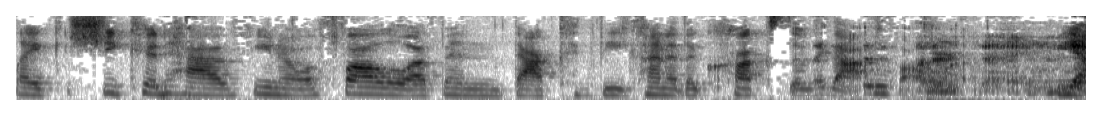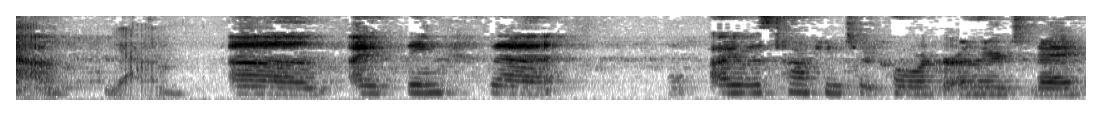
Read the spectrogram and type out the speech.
like she could have you know a follow-up and that could be kind of the crux of that follow-up yeah yeah Um, I think that I was talking to a coworker earlier today,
